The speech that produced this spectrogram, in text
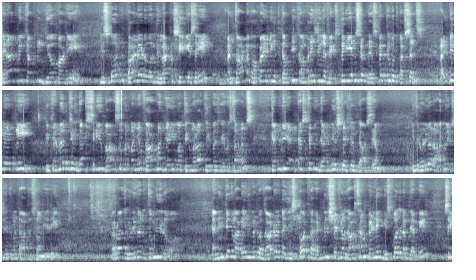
cannot be kept in jeopardy This court pondered over the matter seriously and thought of appointing the committee comprising of experienced and respectable persons. Ultimately, it emerged that Sri Balasubramaniam, former JD of Tirumala, Tirupati Devasthanams, can be entrusted with the administration of the ashram. ఇది రెండు వేల ఆరులో ఇచ్చినటువంటి ఆర్డర్ స్వామి ఇది తర్వాత రెండు వేల తొమ్మిదిలో an interim arrangement was ordered by this court for administration of the ashram pending disposal of the appeal. Sri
